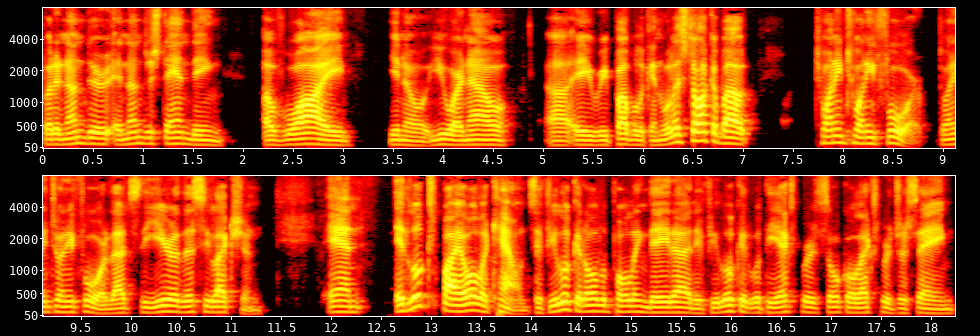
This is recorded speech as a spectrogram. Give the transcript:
but an under an understanding of why you know, you are now uh, a Republican. Well, let's talk about 2024. 2024, that's the year of this election. And it looks by all accounts, if you look at all the polling data and if you look at what the experts, so-called experts are saying,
